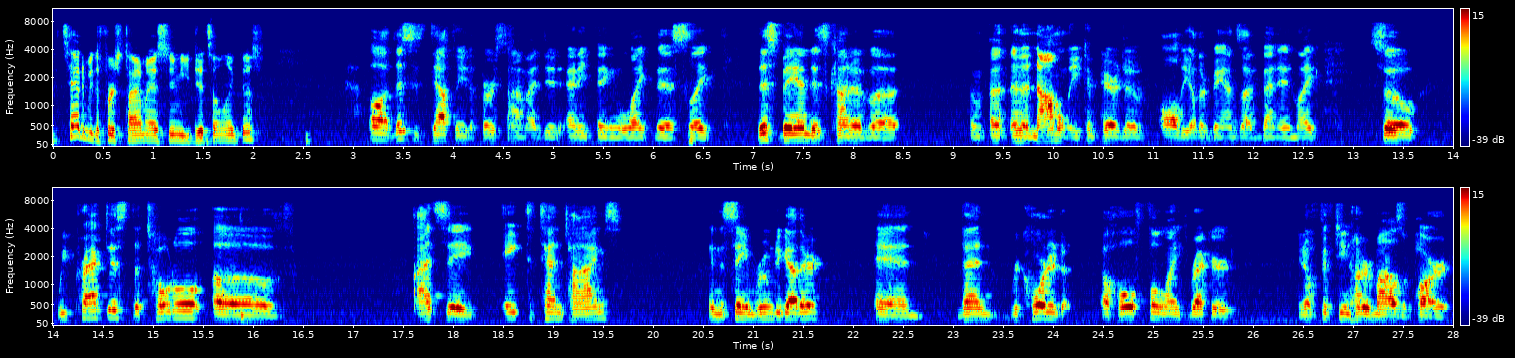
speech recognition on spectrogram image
It's had to be the first time I assume you did something like this. Oh, this is definitely the first time I did anything like this. Like, this band is kind of a, a- an anomaly compared to all the other bands I've been in. Like, so we practiced a total of, I'd say, eight to ten times in the same room together, and then recorded a whole full length record, you know, fifteen hundred miles apart.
